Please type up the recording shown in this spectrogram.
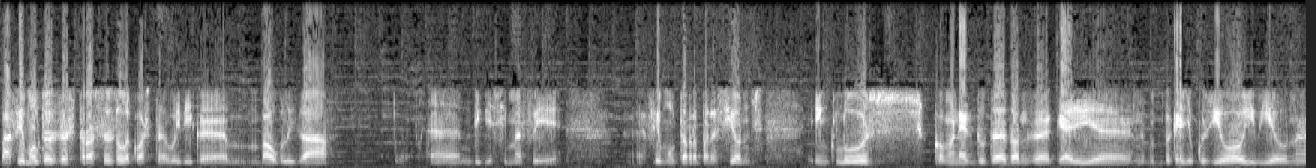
va fer moltes destrosses a la costa, vull dir que va obligar, eh, diguéssim, a fer, a fer moltes reparacions. Inclús, com a anècdota, doncs, aquell, eh, en aquella ocasió hi havia una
